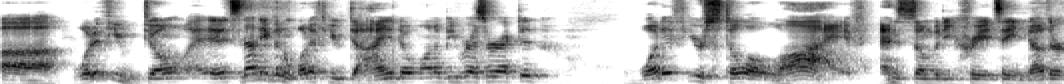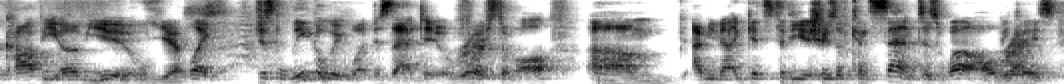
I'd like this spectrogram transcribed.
uh, what if you don't? and It's not even what if you die and don't want to be resurrected. What if you're still alive and somebody creates another copy of you? Yes. Like, just legally, what does that do? Right. First of all, um, I mean, that gets to the issues of consent as well, because.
